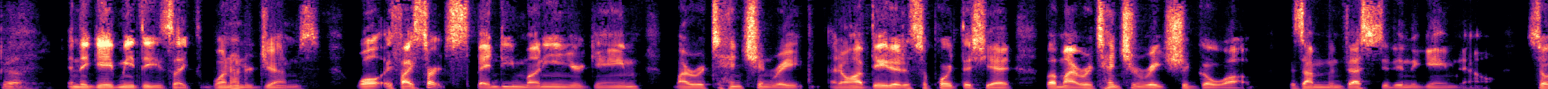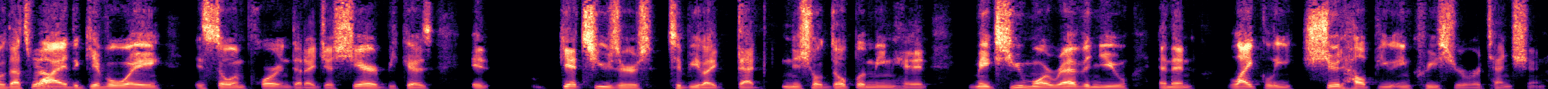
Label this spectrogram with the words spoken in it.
Yeah. And they gave me these like 100 gems. Well, if I start spending money in your game, my retention rate, I don't have data to support this yet, but my retention rate should go up because I'm invested in the game now. So that's yeah. why the giveaway is so important that I just shared because it gets users to be like that initial dopamine hit, makes you more revenue, and then likely should help you increase your retention.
